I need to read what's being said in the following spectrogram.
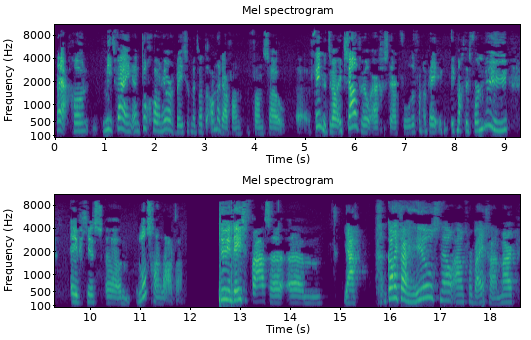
nou ja, gewoon niet fijn. En toch gewoon heel erg bezig met wat de ander daarvan van zou uh, vinden. Terwijl ik zelf heel erg sterk voelde van, oké, ik, ik mag dit voor nu eventjes um, los gaan laten nu in deze fase, um, ja, kan ik daar heel snel aan voorbij gaan. Maar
